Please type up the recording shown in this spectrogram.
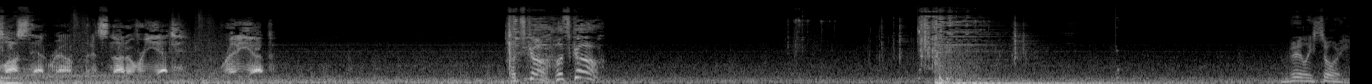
You lost that round, but it's not over yet. Ready up. Let's go, let's go! I'm really sorry.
